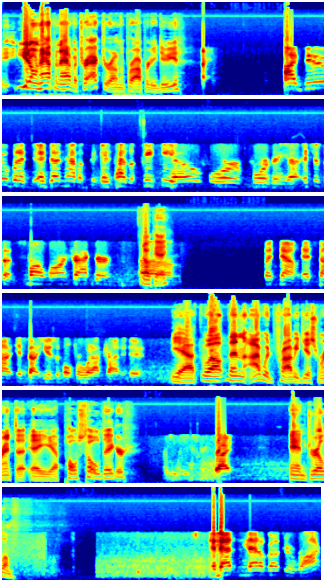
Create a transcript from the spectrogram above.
you don't happen to have a tractor on the property, do you? I do, but it, it doesn't have a. It has a PTO for for the. Uh, it's just a small lawn tractor. Okay. Um, but no, it's not. It's not usable for what I'm trying to do. Yeah. Well, then I would probably just rent a, a, a post hole digger Right. and drill them. And that and that'll go through rock.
